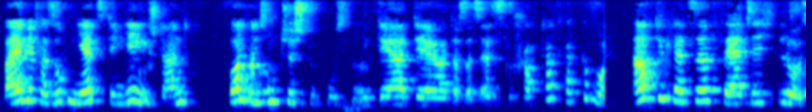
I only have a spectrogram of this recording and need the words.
weil wir versuchen jetzt den Gegenstand von unserem Tisch zu pusten. Und der, der das als erstes geschafft hat, hat gewonnen. Auf die Plätze, fertig, los.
